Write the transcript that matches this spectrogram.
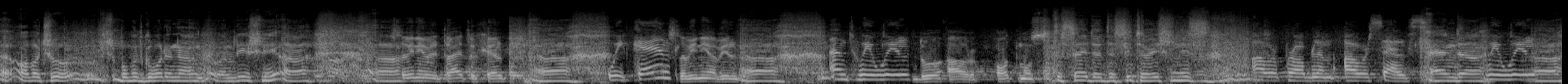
Oba, če, če bom odgovoril na angliški. Slovenija will try to help. Uh, we can. Slovenija will. Uh, and we will. Do our utmost. To say that the situation is. Our problem ourselves. And uh, we will. Uh,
